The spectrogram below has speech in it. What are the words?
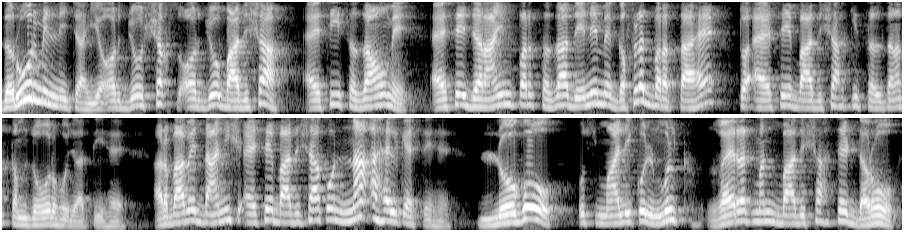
ज़रूर मिलनी चाहिए। और जो शख्स और जो बादशाह ऐसी सज़ाओं में, ऐसे जराइम पर सज़ा देने में गफलत बरतता है तो ऐसे बादशाह की सल्तनत कमज़ोर हो जाती है। अरबाब दानिश ऐसे बादशाह को ना अहल कहते हैं। लोगों, उस मालिकुल मुल्क, गैरतमंद बादशाह से डरो,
